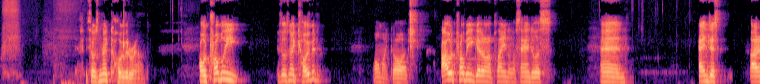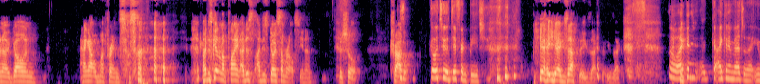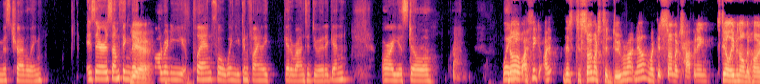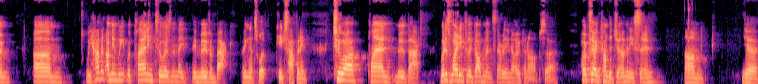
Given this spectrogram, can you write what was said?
If there was no COVID around, I would probably. If there was no COVID, oh my god, I would probably get on a plane to Los Angeles, and and just I don't know, go and hang out with my friends. I just get on a plane. I just I just go somewhere else, you know, for sure. Travel. Go to a different beach Yeah, yeah, exactly, exactly, exactly. oh i can i can imagine that you miss traveling is there something that Yeah. you already planned for when you can finally get around to do it again or are you still waiting No, I think I there's just so much to do right now. Like there's so much happening still, even though I'm at home. Um, we haven't. I mean, we we're planning tours and then they they move them back. I think that's what keeps happening. Tour, plan, move back. We're just waiting for the governments and everything to open up. So hopefully I can come to Germany soon. Um, yeah,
